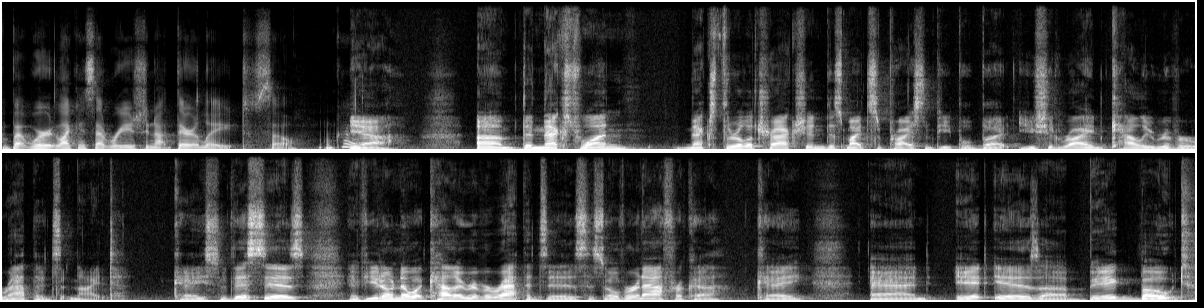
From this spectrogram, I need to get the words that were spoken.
But we're like I said, we're usually not there late. So okay. Yeah. Um, the next one, next thrill attraction, this might surprise some people, but you should ride Kali River Rapids at night. Okay, so this is, if you don't know what Kali River Rapids is, it's over in Africa. Okay, and it is a big boat,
